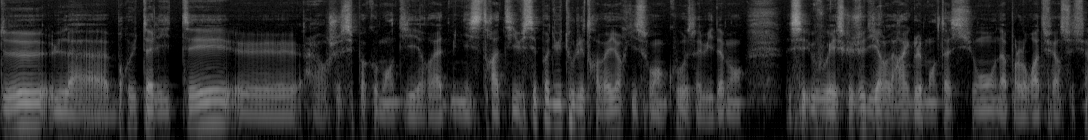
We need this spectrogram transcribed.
de la brutalité, euh, alors je ne sais pas comment dire, administrative. C'est pas du tout les travailleurs qui sont en cause, évidemment. Vous voyez ce que je veux dire La réglementation, on n'a pas le droit de faire ceci.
